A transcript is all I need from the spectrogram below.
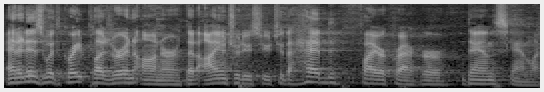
And it is with great pleasure and honor that I introduce you to the head firecracker, Dan Scanlon.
